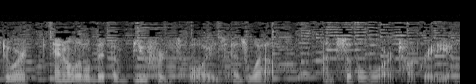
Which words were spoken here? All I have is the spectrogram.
Stuart and a little bit of Buford's Boys as well on Civil War Talk Radio.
